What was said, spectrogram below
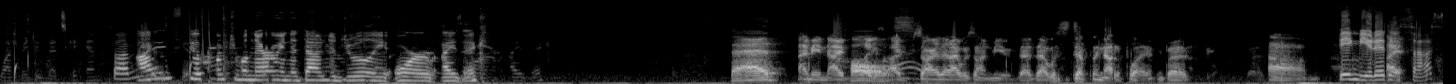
watch me do med scan? So I'm I just gonna- feel comfortable narrowing it down to Julie or Isaac. Isaac. Bad. I mean, I, Calls. I, am sorry that I was on mute. That that was definitely not a play, but um, Being muted I- is sus.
